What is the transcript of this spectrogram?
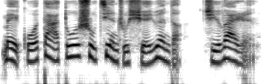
美国大多数建筑学院的局外人。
